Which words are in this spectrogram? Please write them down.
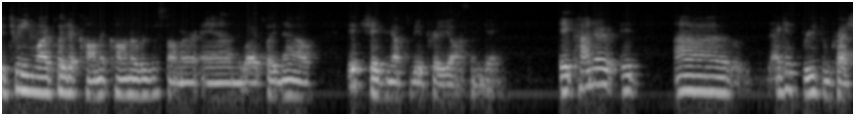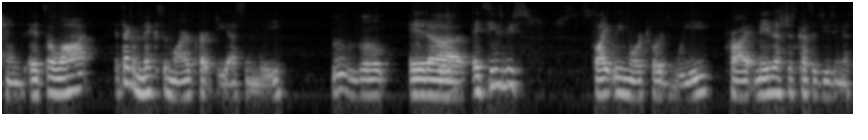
between what I played at Comic Con over the summer and what I played now, it's shaping up to be a pretty awesome game. It kind of it uh I guess brief impressions. It's a lot. It's like a mix of Mario Kart DS and Wii. Well, well It uh it seems to be slightly more towards Wii. Probably maybe that's just because it's using a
